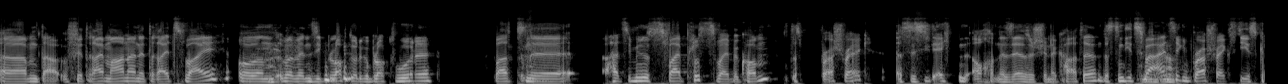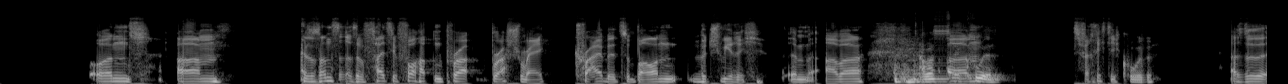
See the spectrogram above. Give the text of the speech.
Ähm, da für drei Mana eine 3-2. Und immer wenn sie blockt oder geblockt wurde, war es eine, hat sie minus 2 plus 2 bekommen, das Brush Rack. Also es sieht echt auch eine sehr, sehr schöne Karte. Das sind die zwei Ja. einzigen Brush Racks, die es gibt. Und ähm, also sonst, also falls ihr vorhabt, ein Bru Brush Rack Tribal zu bauen, wird schwierig. Ähm, aber Aber es ist sehr Ähm, cool. es wäre richtig cool. Also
